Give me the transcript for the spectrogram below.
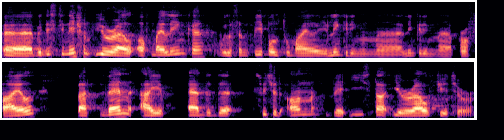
uh, the destination URL of my link will send people to my LinkedIn uh, LinkedIn uh, profile, but then I added switched on the Insta URL feature.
